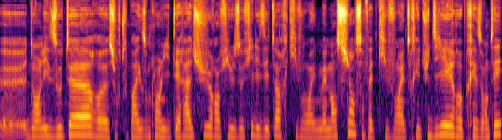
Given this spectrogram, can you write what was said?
euh, dans les auteurs, euh, surtout par exemple en littérature, en philosophie, les auteurs qui vont, même en sciences en fait, qui vont être étudiés, représentés,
